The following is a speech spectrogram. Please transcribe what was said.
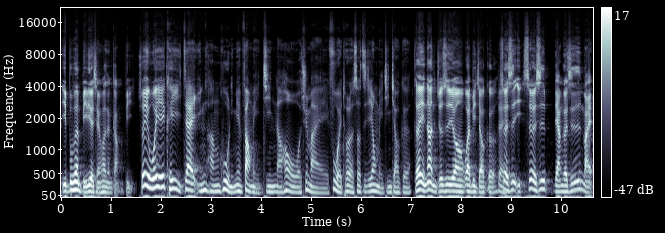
一部分比例的钱换成港币。所以我也可以在银行户里面放美金，然后我去买付委托的时候直接用美金交割。可以，那你就是用外币交割，所以是一所以是两个其实买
